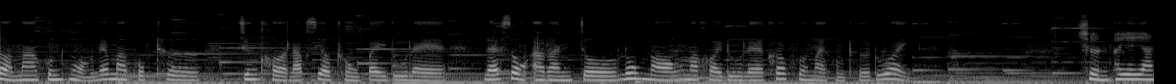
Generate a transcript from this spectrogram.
ต่อมาคุณหวงได้มาพบเธอ จึงขอรับเสี่ยวถงไปดูแล และส่งอารันโจลูกน้องมาคอยดูแลครอบครัวใหม่ของเธอด้วย เฉินพยายาม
